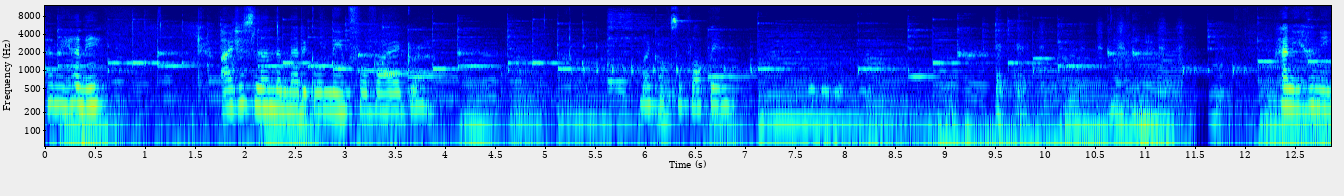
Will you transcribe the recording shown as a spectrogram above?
honey, honey, I just learned the medical name for Viagra. My cocks are flopping. Honey, honey,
